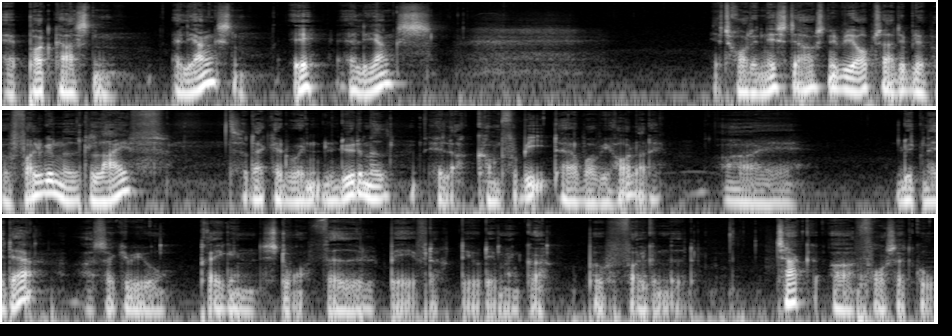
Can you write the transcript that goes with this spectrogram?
af podcasten Alliancen, E Alliance. Jeg tror, det næste afsnit, vi optager, det bliver på Folkemødet Live, så der kan du enten lytte med, eller komme forbi der, hvor vi holder det, og øh, lytte med der, og så kan vi jo drikke en stor fadøl bagefter. Det er jo det, man gør på Folkemødet. Tak, og fortsat god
